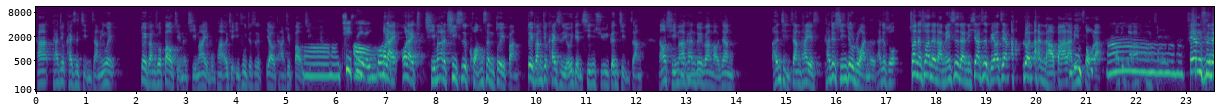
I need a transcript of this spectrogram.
他他就开始紧张，因为。对方说报警了，琪妈也不怕，而且一副就是要他去报警，哦，气势也赢过。后来后来琪妈的气势狂胜对方，对方就开始有一点心虚跟紧张，然后琪妈看对方好像很紧张，他也他就心就软了，他就说算了算了啦，没事的，你下次不要这样按乱按喇叭啦，你走了，然后就把他放走了，这样子呢，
